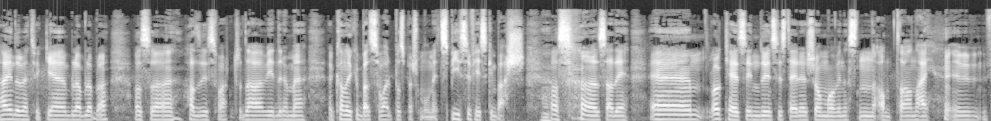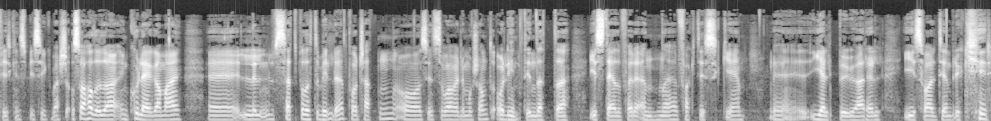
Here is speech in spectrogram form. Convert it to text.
'hei, det vet vi ikke', bla, bla, bla. Og så hadde de svart da videre med 'kan du ikke bare svare på spørsmålet mitt', 'spiser fisken bæsj'? Og så sa de eh, 'ok, siden du insisterer, så må vi nesten anta nei, fisken spiser ikke bæsj'. Og så hadde da en kollega av meg eh, sett på dette bildet på chatten og syntes det var veldig morsomt, og limt inn dette i stedet for en eh, faktisk eh, hjelpe-URL i svaret til en bruker.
